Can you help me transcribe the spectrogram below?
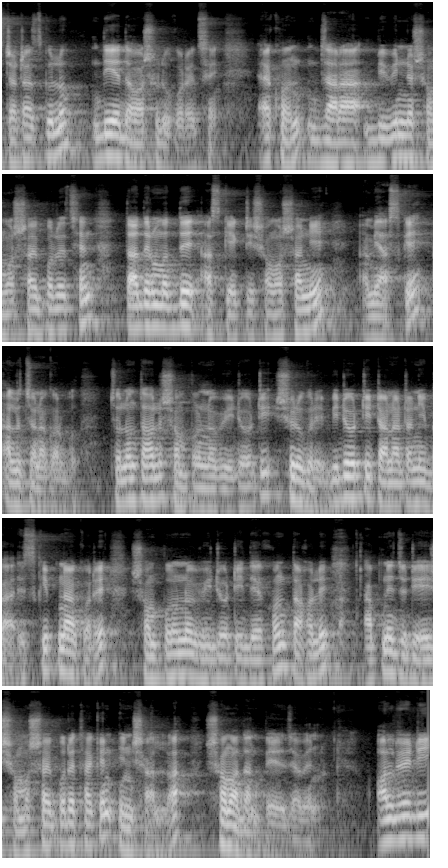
স্ট্যাটাসগুলো দিয়ে দেওয়া শুরু করেছে। এখন যারা বিভিন্ন সমস্যায় পড়েছেন, তাদের মধ্যে আজকে একটি সমস্যা নিয়ে আমি আজকে আলোচনা করব। চলুন তাহলে সম্পূর্ণ ভিডিওটি শুরু করি। ভিডিওটি টানাটানি বা স্কিপ না করে সম্পূর্ণ ভিডিওটি দেখুন, তাহলে আপনি যদি এই সমস্যায় পড়ে থাকেন, ইনশাআল্লাহ সমাধান পেয়ে যাবেন। অলরেডি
